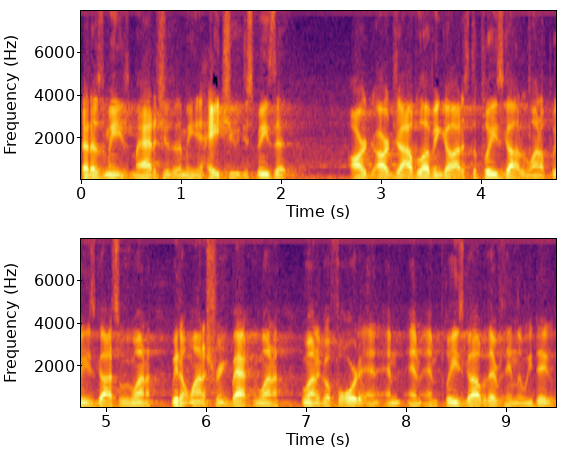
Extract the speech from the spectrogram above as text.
That doesn't mean he's mad at you. That doesn't mean he hates you. It just means that our, our job loving God is to please God. We want to please God. So we, want to, we don't want to shrink back. We want to, we want to go forward and, and, and please God with everything that we do.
